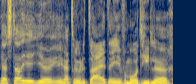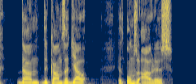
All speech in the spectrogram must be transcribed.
Ja, stel je, je, je gaat terug in de tijd en je vermoordt Hitler. Dan de kans dat, jou, dat onze ouders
